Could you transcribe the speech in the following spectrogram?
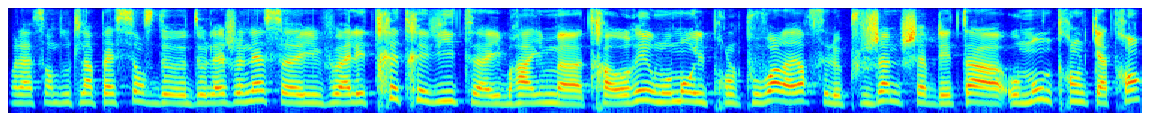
Voilà, sans doute l'impatience de, la jeunesse. Il veut aller très très vite, Ibrahim Traoré. Au moment où il prend le pouvoir, d'ailleurs, c'est le plus jeune chef d'État au monde, 34 ans.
